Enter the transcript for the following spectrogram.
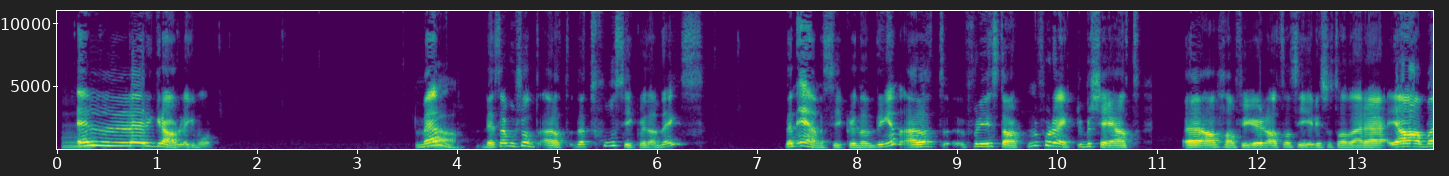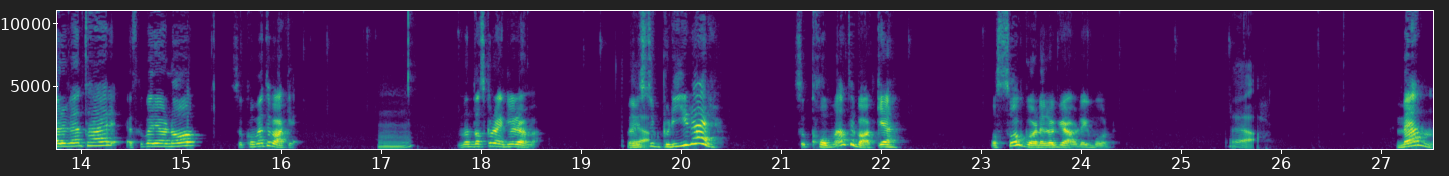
Mm. eller gravlegge moren. Men Ja. det som er morsomt, er at det er to secret endings. Den ene secret endingen er at fordi i starten får du egentlig beskjed at, uh, av han fyren at han sier liksom sånn derre Ja, bare vent her, jeg skal bare gjøre noe, så kommer jeg tilbake. Mm. Men da skal du egentlig rømme. Men hvis Ja. du blir der, så kommer han tilbake. Og så går dere og gravlegger moren. Ja. Men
